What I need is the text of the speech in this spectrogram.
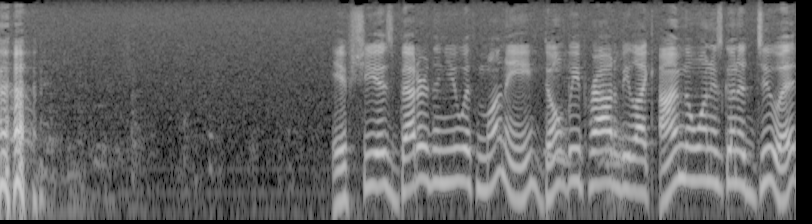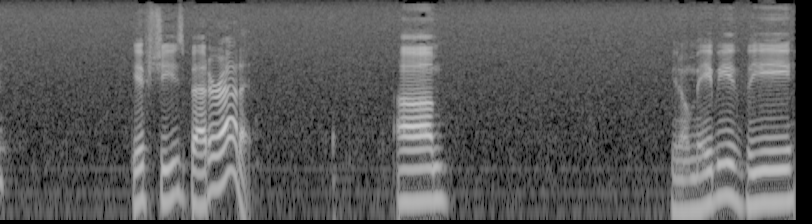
it. if she is better than you with money, don't be proud and be like, I'm the one who's going to do it if she's better at it. Um, you know, maybe the.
